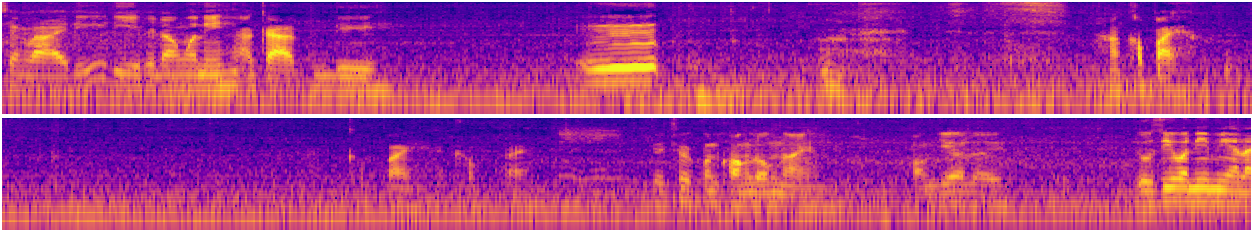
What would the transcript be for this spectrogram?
เชียงรายดีดีพี่น้องวันนี้ อากาศดีอือหักเข้าไป เข้าไปเข้าไปเดี๋ยวช่วยคนของลงหน่อย ของเยอะเลย ดูซิวันนี้มีอะไร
